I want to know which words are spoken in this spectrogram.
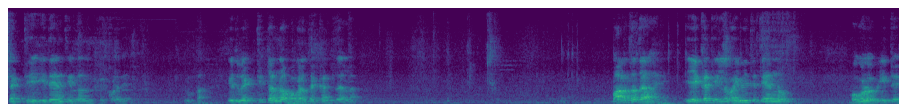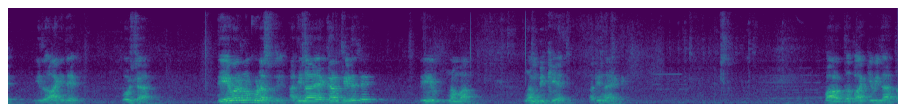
ಶಕ್ತಿ ಇದೆ ಅಂತ ನಾನು ರೂಪ ಇದು ವ್ಯಕ್ತಿತ್ವವನ್ನು ಹೊಗಳತಕ್ಕಂಥದ್ದಲ್ಲ. ಭಾರತದ ಏಕತೆ ಇಲ್ಲ ವೈವಿಧ್ಯತೆಯನ್ನು ಹೊಗಳೋ ಗೀತೆ ಇದು ಆಗಿದೆ. ಬಹುಶಃ ದೇವರನ್ನು ಕೂಡ ಸುದ್ದಿ. ಅಧಿನಾಯಕ ಅಂತ ಹೇಳಿದ್ರೆ ದೇವ್ ನಮ್ಮ ನಂಬಿಕೆಯ ಅಧಿನಾಯಕ. ಭಾರತ ಭಾಗ್ಯ ವಿಧಾತ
